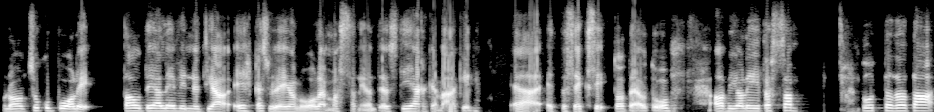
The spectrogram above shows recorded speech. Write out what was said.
kun on ollut sukupuolitauteja levinnyt ja ehkäisy ei ollut olemassa, niin on tietysti järkevääkin, että seksi toteutuu avioliitossa. Mutta tota,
